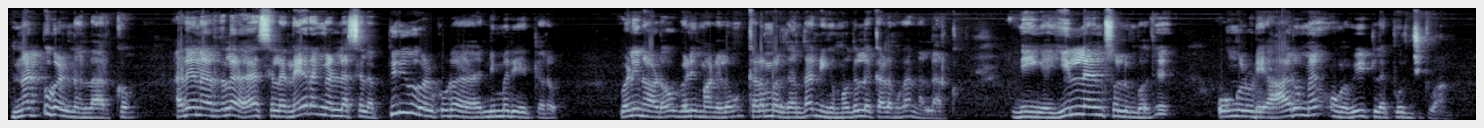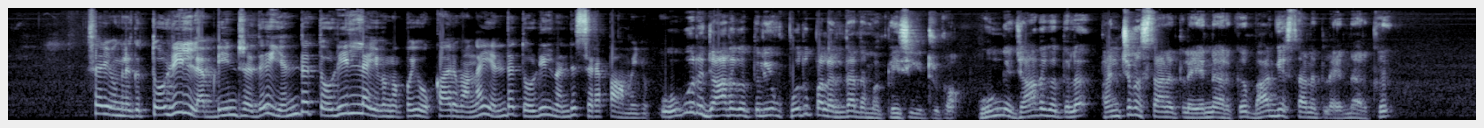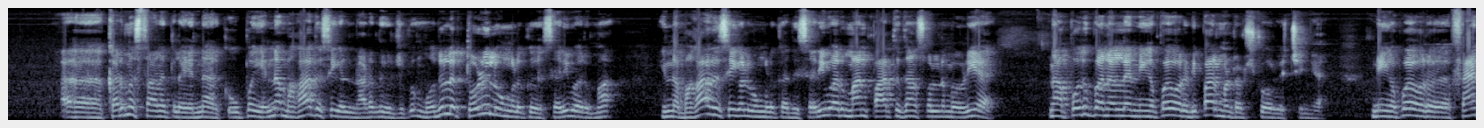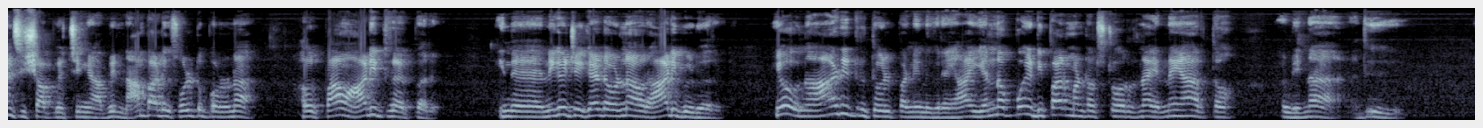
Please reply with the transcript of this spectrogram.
நட்புகள் நல்லா இருக்கும். அதே நேரத்தில் சில நேரங்களில் சில பிரிவுகள் கூட நிம்மதியை தரும். வெளிநாடோ வெளி மாநிலமோ கிளம்புறதா இருந்தால் நீங்கள் முதல்ல கிளம்புங்க நல்லாயிருக்கும் நீங்கள் இல்லைன்னு சொல்லும்போது உங்களுடைய அருமை உங்கள் வீட்டில் புரிஞ்சுக்குவாங்க. சரி உங்களுக்கு தொழில் அப்படின்றது எந்த தொழில்ல இவங்க போய் உட்காருவாங்க? எந்த தொழில் வந்து சிறப்பா அமையும்? ஒவ்வொரு ஜாதகத்துலேயும் பொது பலன் தான் நம்ம பேசிக்கிட்டு இருக்கோம். உங்கள் ஜாதகத்தில் பஞ்சமஸ்தானத்தில் என்ன இருக்குது பாக்கியஸ்தானத்தில் என்ன இருக்குது கர்மஸ்தானத்தில் என்ன இருக்குது இப்போ என்ன மகாதிசைகள் நடந்துக்கிட்டு இருக்கு முதல்ல தொழில் உங்களுக்கு சரி வருமா? இந்த மகாதிசைகள் உங்களுக்கு அது சரி வருமான்னு பார்த்து தான் சொல்லணுமே ஒழிய நான் பொது பலனில் நீங்கள் போய் ஒரு டிபார்ட்மெண்டல் ஸ்டோர் வச்சிங்க. நீங்கள் போய் ஒரு ஃபேன்சி ஷாப் வச்சிங்க அப்படின்னு நான் பாட்டுக்கு சொல்லிட்டு போனோன்னா அவர் பாவம் ஆடிட்டராக இருப்பார். இந்த நிகழ்ச்சி கேட்ட உடனே அவர் ஆடி போயிடுவார். யோ நான் ஆடிட்டர் தொழில் பண்ணின்னுக்கிறேன் என்ன போய் டிபார்ட்மெண்டல் ஸ்டோர்னால் என்னையா அர்த்தம்? அப்படின்னா அது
